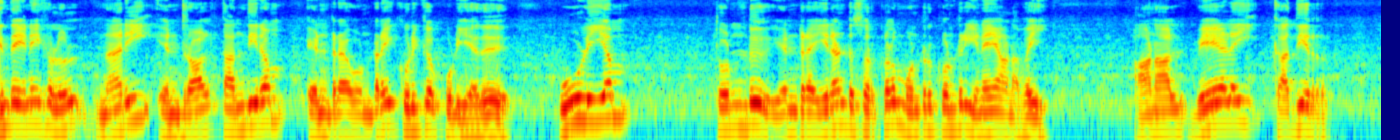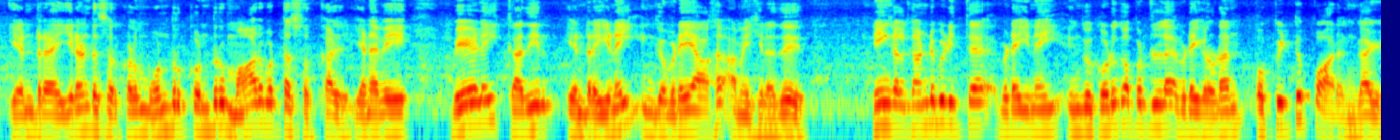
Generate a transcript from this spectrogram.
இந்த இணைகளுள் நரி என்றால் தந்திரம் என்ற ஒன்றை குறிக்கக்கூடியது. ஊழியம் தொண்டு என்ற இரண்டு சொற்களும் ஒன்றுக்கொன்று இணையானவை. ஆனால் வேலை கதிர் என்ற இரண்டு சொற்களும் ஒன்றுக்கொன்று மாறுபட்ட சொற்கள். எனவே வேலை கதிர் என்ற இணை இங்கு விடையாக அமைகிறது. நீங்கள் கண்டுபிடித்த விடையினை இங்கு கொடுக்கப்பட்டுள்ள விடைகளுடன் ஒப்பிட்டு பாருங்கள்.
